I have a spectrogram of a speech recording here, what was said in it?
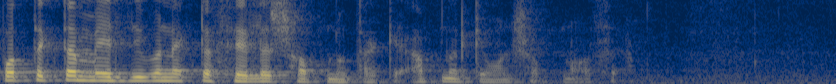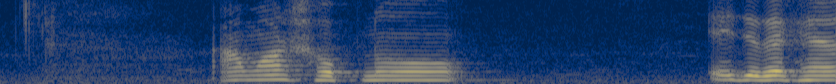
প্রত্যেকটা মেয়ের জীবনে একটা ছেলের স্বপ্ন থাকে। আপনার কেমন স্বপ্ন আছে? আমার স্বপ্ন এই যে দেখেন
